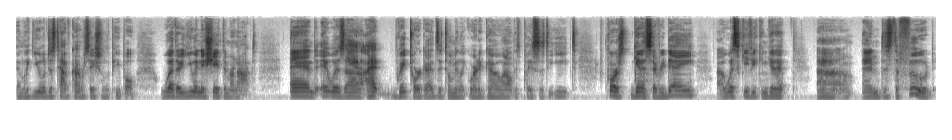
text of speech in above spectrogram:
and like you will just have conversations with people whether you initiate them or not and it was uh, I had great tour guides. They told me like where to go and all these places to eat. Of course, Guinness every day, uh, whiskey if you can get it, uh, and just the food.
